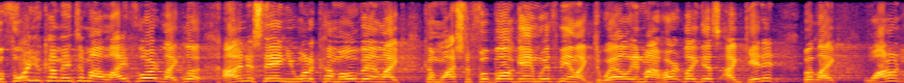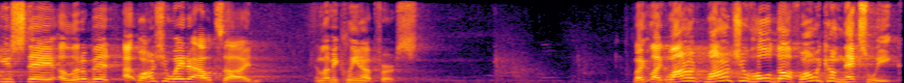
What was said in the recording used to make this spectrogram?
Before you come into my life, Lord, like, look, I understand you want to come over and like come watch the football game with me and like dwell in my heart like this. I get it. But like, why don't you stay a little bit, uh, why don't you wait outside and let me clean up first? Like, like why, don't, why don't you hold off? Why don't we come next week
